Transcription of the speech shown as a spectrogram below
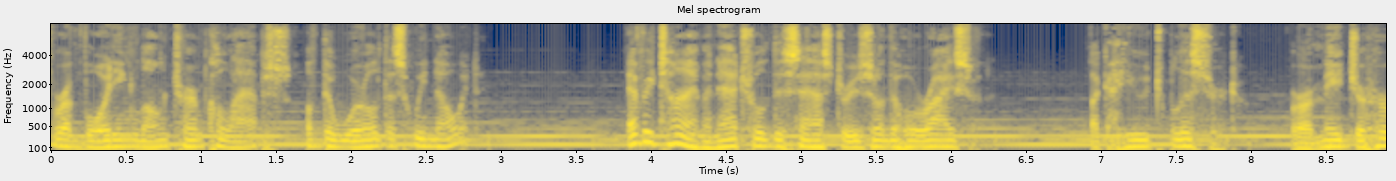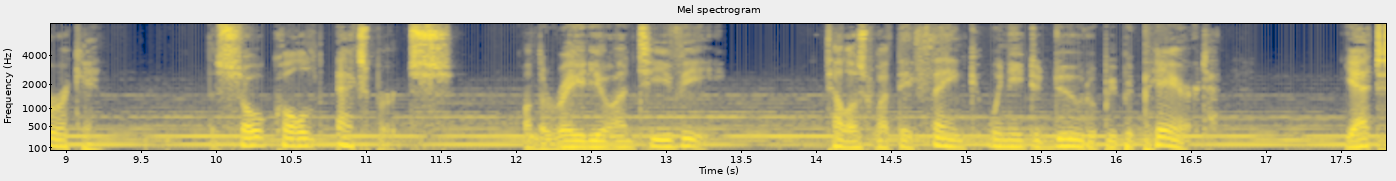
for avoiding long term collapse of the world as we know it? Every time a natural disaster is on the horizon, like a huge blizzard or a major hurricane, the so called experts on the radio and TV tell us what they think we need to do to be prepared. Yet,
